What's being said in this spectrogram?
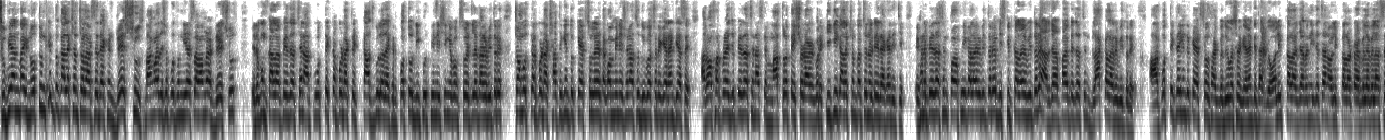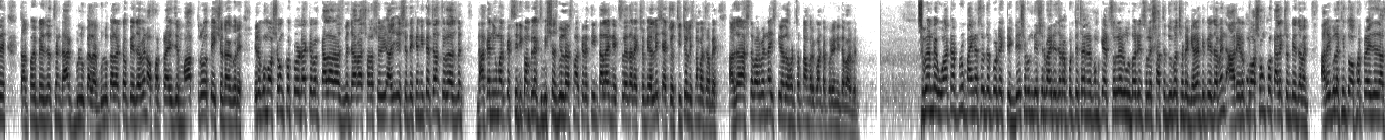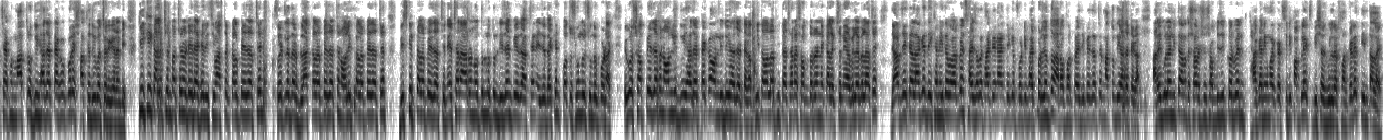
সুফিয়ান ভাই, নতুন কিন্তু কালেকশন চলে আসছে। দেখেন ড্রেস শুজ বাংলাদেশে প্রথম নিয়ে আসলাম আমরা ড্রেস শুজ এরকম কালার পেয়ে যাচ্ছেন। আর প্রত্যেকটা প্রোডাক্টের কাজগুলো দেখেন, কত নিখুঁত ফিনিশিং এবং সোয়েট লেদারের ভিতরে চমৎকার প্রোডাক্ট সাথে কিন্তু ক্যাটসোলের একটা কম্বিনেশন আছে, দুই বছরের গ্যারান্টি আছে। আর অফার প্রাইজে পেয়ে যাচ্ছেন আজকে মাত্র তেইশশো টাকা করে। কি কি কালেকশন পাচ্ছেন ওইটাই দেখা দিচ্ছি। এখানে পেয়ে যাচ্ছেন কফি কালারের ভিতরে বিস্কিট কালারের ভিতরে, আর যার পায়ে পেয়ে যাচ্ছেন ব্ল্যাক কালারের ভিতরে। আর প্রত্যেকটাই কিন্তু ক্যাটসোল থাকবে, দুই বছরের গ্যারান্টি থাকবে। অলিভ কালার যারা নিতে চান অলিভ কালারটা অ্যাভেলেবেল আছে। তারপরে পেয়ে যাচ্ছেন ডার্ক ব্লু কালার ব্লু কালারটাও পেয়ে যাবেন। অফার প্রাইজে মাত্র তেইশশো টাকা করে। এরকম অসংখ্য প্রোডাক্ট এবং কালার আসবে। যারা সরাসরি এসে দেখে নিতে চান, চলে আসবেন Dhaka new market city complex, Biswas builders মার্কেটের তিন তলায় নেক্সট লেদার একশো বিয়াল্লিশ, একশো ছিচল্লিশ নম্বর শপে আর যারা আসতে পারবেন না স্ক্রিনে হোয়াটসঅ্যাপ নাম্বার কন্ট্যাক্ট করে নিতে পারবেন। সুবেন ভাই ওয়াটারপ্রুফ মাইনাস ওয়েদার প্রোটেক্টেড দেশ এবং দেশের বাইরে যারা পড়তে চান, এরকম ক্যাটসোলের উলবার ইনসোলের সাথে দুই বছরের গ্যারান্টি পেয়ে যাবেন। আর এরকম অসংখ্য কালেকশন পেয়ে যাবেন। আর এগুলো কিন্তু অফার প্রাইসে যাচ্ছে এখন মাত্র দুই হাজার টাকা করে, সাথে দুই বছরের গ্যারান্টি কি কি কালেকশন পাচ্ছেন ওটাই দেখে দিচ্ছি। মাস্টার কালার পেয়ে যাচ্ছেন সোয়েট লেদার ব্ল্যাক কালার পেয়ে যাচ্ছেন অলিভ কালার পেয়ে যাচ্ছেন বিস্কিট কালার পেয়ে যাচ্ছেন। এছাড়া আরও নতুন নতুন ডিজাইন পেয়ে যাচ্ছেন। এই যে দেখেন, কত সুন্দর সুন্দর প্রোডাক্ট এগুলো সব পেয়ে যাবেন অনলি দুই হাজার টাকা অনলি দুই হাজার টাকা। ফিতাওয়ালা, ফিতা ছাড়া সব ধরনের কালেকশন অ্যাভেলেবেল আছে। যার যেটা লাগে দেখে নিতে পারবেন। সাইজ হবে থার্টি নাইন থেকে ফোর্টি ফাইভ পর্যন্ত আর অফার প্রাইজে পেয়ে যাচ্ছেন মাত্র দুই হাজার টাকা। আর এগুলো নিতে আমাদের সরাসরি সব ভিজিট করবেন Dhaka new market city complex, Biswas builders মার্কেটে তিন তলায়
